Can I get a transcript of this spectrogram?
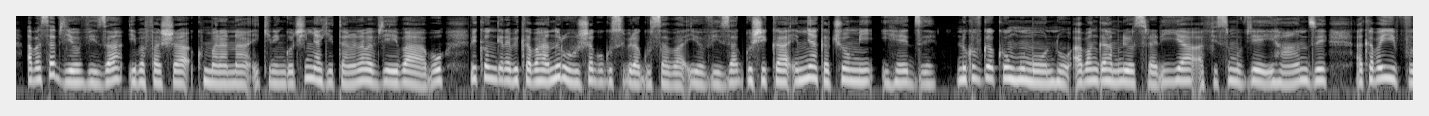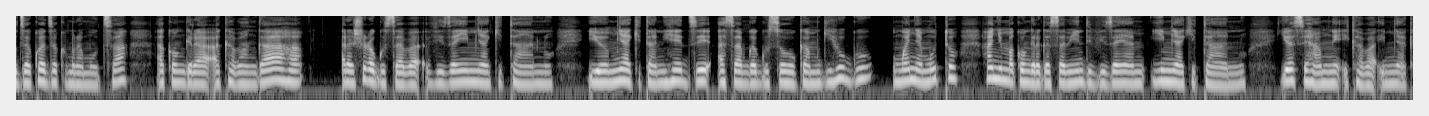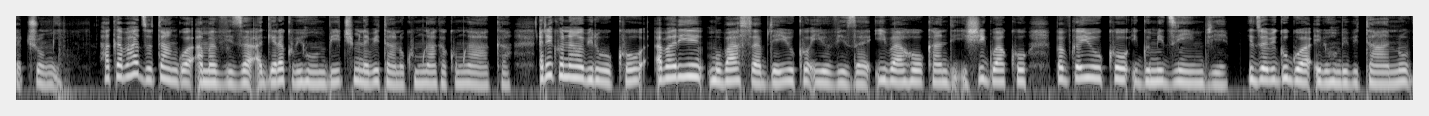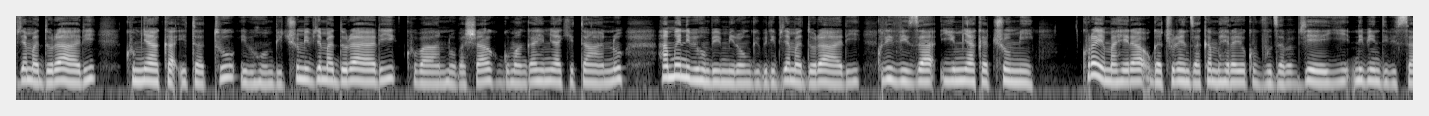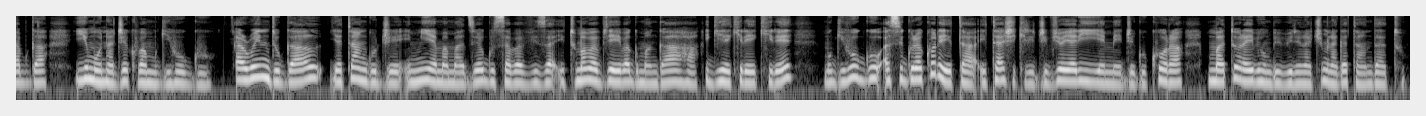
abasabye iyo viza ibafasha kumarana ikiringo cyimyaka itanu n’ababyeyi babo bikongera bikabaha n'uruhusha rwo gusubira gusaba iyo viza gushika imyaka cumi iheze. Ni ukuvuga ko nk'umuntu aba ngaha muri Australia afise umubyeyi hanze akaba yifuza ko kumuramutsa akongera akaba ngaha. arashobora gusaba viza y'imyaka itanu iyo myaka itanu iheze asabwa gusohoka mu gihugu umwanya muto hanyuma akongera agasaba iyindi viza y'imyaka itanu yose hamwe ikaba imyaka cumi hakaba hazotangwa amaviza agera ku bihumbi cumi na bitanu ku mwaka ku mwaka ariko naho biri uko abari mu basabye yuko iyo viza ibaho kandi ishigwako bavuga yuko iguma izimvye Ibyo bigugwa ibihumbi bitanu by'amadolari ku myaka itatu, ibihumbi icumi by'amadolari ku bantu bashaka kuguma ngaho imyaka itanu, hamwe n'ibihumbi mirongo ibiri by'amadolari kuri viza y'imyaka cumi. Kuri ayo mahera ugaca urenzako amahera yo kuvuza ababyeyi n'ibindi bisabwa iyo umuntu aje kuba mu gihugu. Aline Dugal yatanguje imyiyamamazo yo gusaba viza ituma ababyeyi baguma ngaha igihe kirekire mu gihugu asigura ko leta itashikirije ibyo yari yiyemeje gukora mu matora y'ibihumbi bibiri na cumi na gatandatu.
